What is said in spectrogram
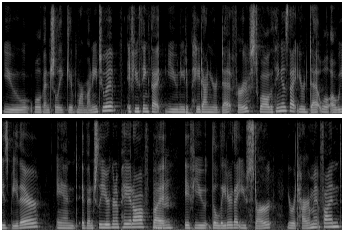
you will eventually give more money to it. If you think that you need to pay down your debt first, well, the thing is that your debt will always be there and eventually you're going to pay it off, but if you the later that you start your retirement fund,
